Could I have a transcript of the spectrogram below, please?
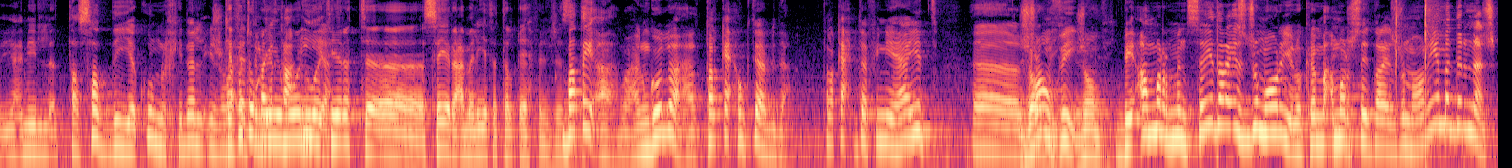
يعني التصدي يكون من خلال الإجراءات كيف تقيمون وتيرة آه، سير عملية التلقيح في الجزائر؟ بطيئة نقول التلقيح وقتها بدأ. التلقيح بدأ في نهاية آه، جونفي جونفي بأمر من السيد رئيس الجمهورية لو كان ما امرش السيد رئيس الجمهورية ما درناش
